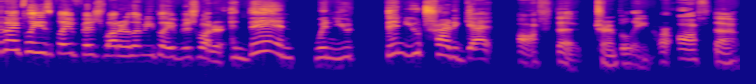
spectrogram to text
can I please play fish water? Let me play fish water. And then when you, then you try to get off the trampoline or off the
